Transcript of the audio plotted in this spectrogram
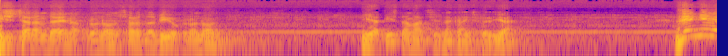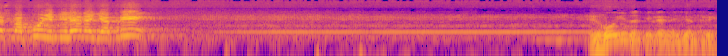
Είσαι 41 χρονών, 42 χρονών Γιατί σταμάτησες να κάνεις παιδιά; Δεν είδες παππούλη τι λένε γιατροί. Εγώ είδα τι λένε οι γιατροί.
